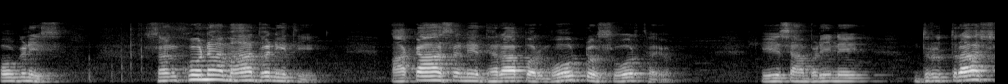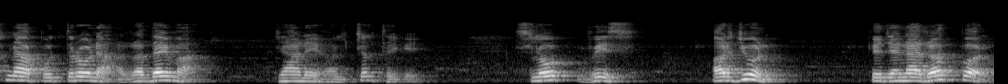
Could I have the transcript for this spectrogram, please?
ઓગણીસ. શંખોના મહાધ્વનિથી આકાશ અને ધરા પર મોટો શોર થયો. એ સાંભળીને ધૃતરાષ્ટ્રના પુત્રોના હૃદયમાં જાણે હલચલ થઈ ગઈ. શ્લોક વીસ. અર્જુન, કે જેના રથ પર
